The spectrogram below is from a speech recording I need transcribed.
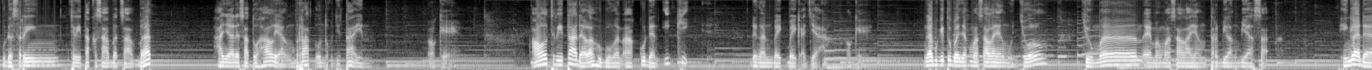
Udah sering cerita ke sahabat-sahabat Hanya ada satu hal yang berat untuk ceritain Oke. Awal cerita adalah hubungan aku dan Iki dengan baik-baik aja. Oke, okay. nggak begitu banyak masalah yang muncul, cuman emang masalah yang terbilang biasa. Hingga ada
